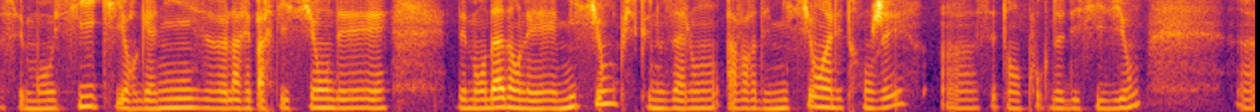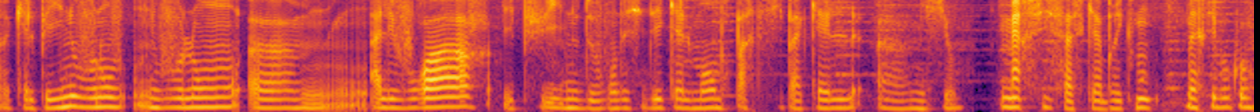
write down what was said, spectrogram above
c'est moi aussi qui organise la répartition des des mandats dans les missions, puisque nous allons avoir des missions à l'étranger c'est en cours de décision. Euh, quel pays nous voulons, nous voulons euh, aller voir et puis nous devrons décider quels membres participent à quelle mission. Merci Saskia Bricmont. Merci beaucoup.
